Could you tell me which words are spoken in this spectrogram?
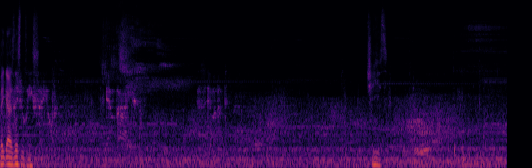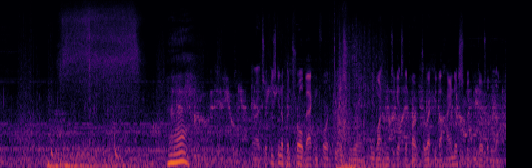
Wait, guys, listen to this. Jeez. Ah, All right. So if he's going to patrol back and forth through this room, we want him to get to the part directly behind us so we can go to the left.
